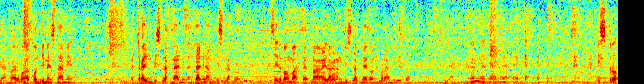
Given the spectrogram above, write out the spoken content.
Yan mga mga condiments namin. At saka yung bislak namin. Ang dami ng bislak ko sino bang mga kailangan ng bislak meron marami dito Straw.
